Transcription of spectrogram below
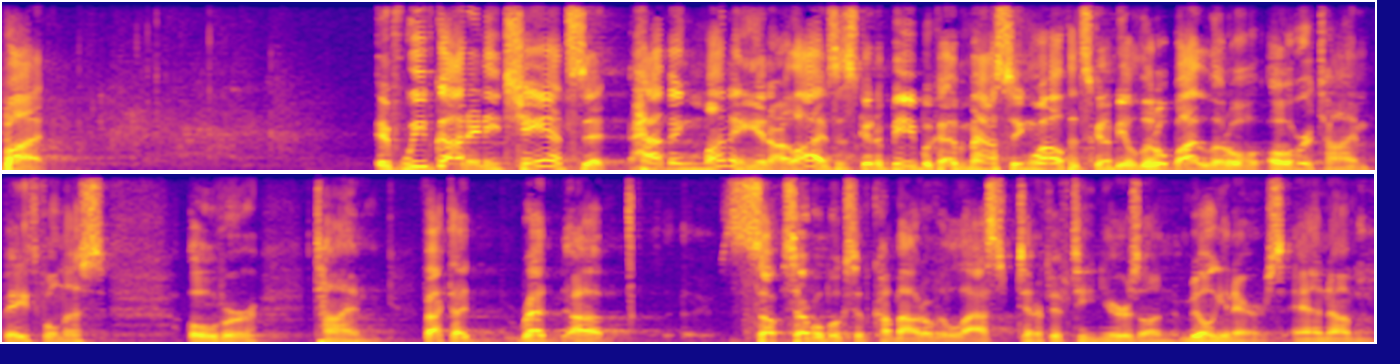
but if we've got any chance at having money in our lives, it's going to be amassing wealth. It's going to be little by little over time, faithfulness over time. In fact, I read uh, so, several books have come out over the last 10 or 15 years on millionaires. And um,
